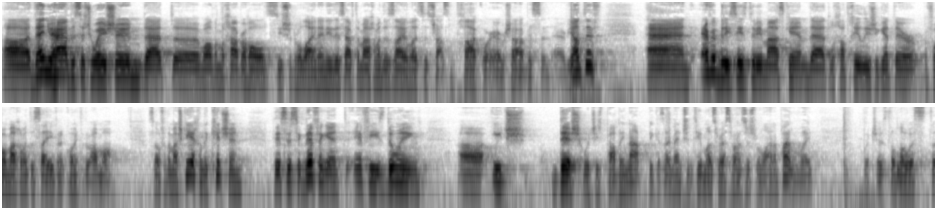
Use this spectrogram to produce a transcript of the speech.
Uh, then you have the situation that uh, while the Machaber holds, you shouldn't rely on any of this after Machamad Zay unless it's Shas Chak or Erev Shabbos and Erev Yantif. And everybody seems to be masking that l'chatchili should get there before Machamat Desai, even according to the Ramah. So for the mashgiach in the kitchen, this is significant if he's doing uh, each dish, which he's probably not, because I mentioned to you most restaurants just rely on a pilot light, which is the lowest uh,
